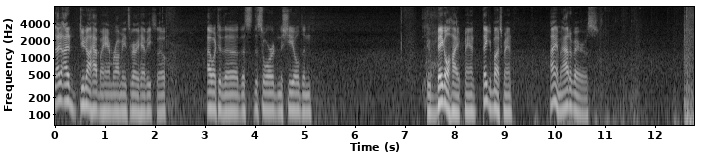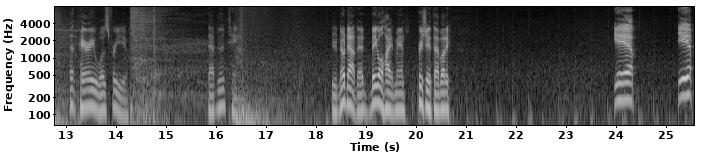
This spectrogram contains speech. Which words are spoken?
I, I do not have my hammer on me. It's very heavy, so I went to the the, the sword and the shield and dude, big ol' hype, man. Thank you much, man. I am out of arrows. That parry was for you. Stabbed in the taint. Dude, no doubt, Dad. Big ol' hype, man. Appreciate that, buddy. Yep. Yep.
